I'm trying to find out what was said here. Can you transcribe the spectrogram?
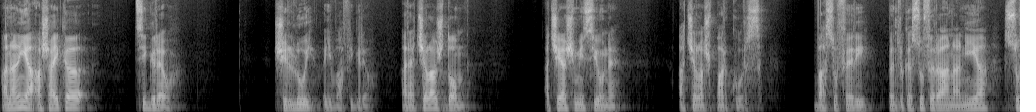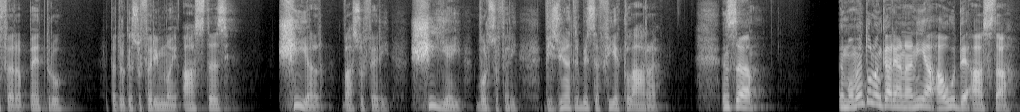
Anania, așa e că ți greu. Și lui îi va fi greu. Are același domn, aceeași misiune, același parcurs. Va suferi. Pentru că suferă Anania, suferă Petru, pentru că suferim noi astăzi, și el va suferi. Și ei vor suferi. Viziunea trebuie să fie clară. Însă, în momentul în care Anania aude asta,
